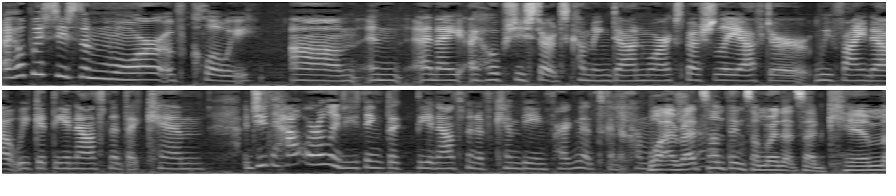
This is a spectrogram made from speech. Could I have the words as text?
I hope we see some more of Khloe, um, and and I, I hope she starts coming down more, especially after we find out we get the announcement that Kim. Do you how early do you think that the announcement of Kim being pregnant is going to come? Well, I read show? something somewhere that said Kim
